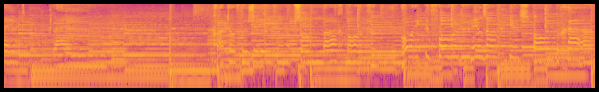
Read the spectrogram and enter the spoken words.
tijd klein. Kwart over zeven op zondagmorgen hoor ik de voordeur heel zachtjes opengaan.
